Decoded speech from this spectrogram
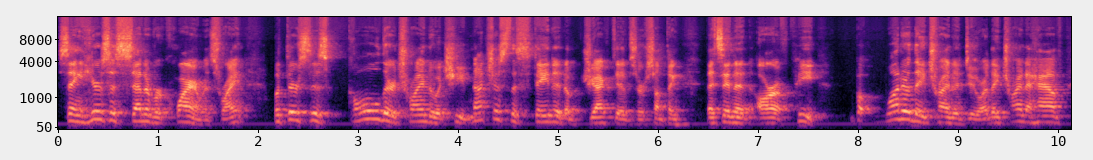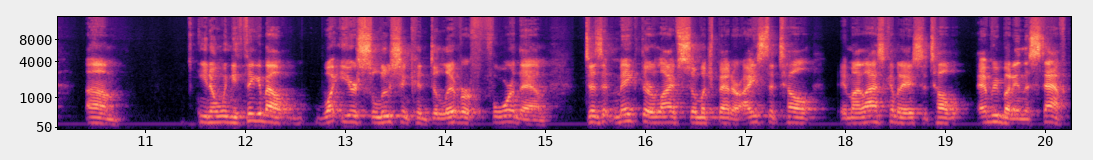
saying, "Here's a set of requirements." Right? But there's this goal they're trying to achieve, not just the stated objectives or something that's in an RFP, but what are they trying to do? Are they trying to have um, you know, when you think about what your solution can deliver for them, does it make their life so much better? I used to tell in my last company, I used to tell everybody in the staff,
